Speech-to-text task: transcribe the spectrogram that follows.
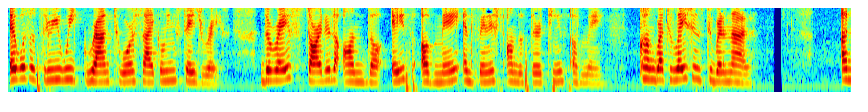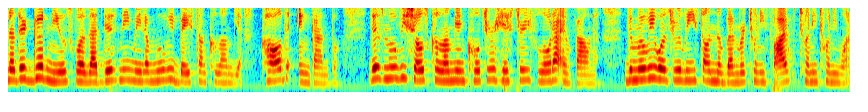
It was a three week Grand Tour cycling stage race. The race started on the 8th of May and finished on the 13th of May. Congratulations to Bernal! Another good news was that Disney made a movie based on Colombia called Encanto. This movie shows Colombian culture, history, flora, and fauna. The movie was released on November 25, 2021.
